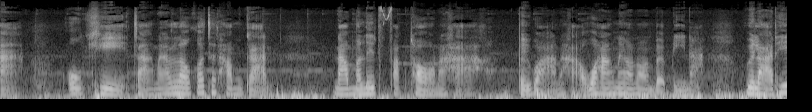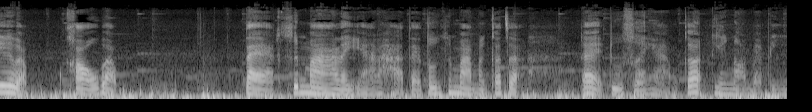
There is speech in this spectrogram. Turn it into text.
อะโอเค จากนั้นเราก็จะทำการนำเมล็ดฟักทองนะคะ ไปวางนะคะวางแนวนอนแบบนี้นะ เวลาที่แบบเขาแบบแตกขึ้นมาอะไรอย่างเงี้ยนะคะ แตกต้นขึ้นมามันก็จะได้ดูสวยงามก็เรียงนอนแบบนี้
